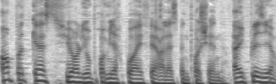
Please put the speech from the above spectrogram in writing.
en podcast sur lyonpremière.fr à la semaine prochaine. Avec plaisir.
